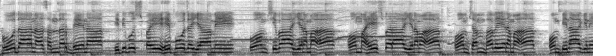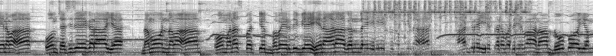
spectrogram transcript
भूदानसन्दर्भेन इति पुष्पैः पूजयामि। ॐ शिवाय नमः ॐ महेश्वराय नमः ॐ शम्भवे नमः ॐ पिनागिने नमः ॐ शशिशेखराय नमो नमः ॐ वनस्पत्युद्भवैर्दिव्यैः नानागन्धैः सुसंविदः। आग्रह्य सर्वदेवानां धूपोऽयं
